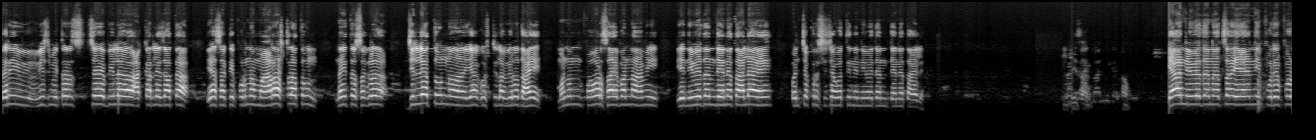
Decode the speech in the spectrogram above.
तरी वीज मीटरचे बिल आकारले जातात. यासाठी पूर्ण महाराष्ट्रातून नाही तर सगळं जिल्ह्यातून या गोष्टीला विरोध आहे. म्हणून पवार साहेबांना आम्ही हे निवेदन देण्यात आलं आहे. पंचकृषीच्या वतीने निवेदन देण्यात आले या निवेदनाचा यांनी पुरेपूर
